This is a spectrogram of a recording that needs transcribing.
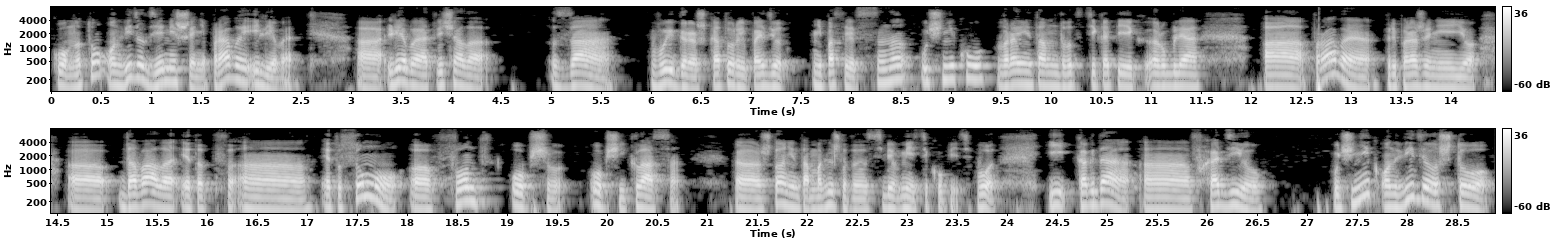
комнату, он видел две мишени, правая и левая. Э, левая отвечала за выигрыш, который пойдет непосредственно ученику в районе там 20 копеек рубля, а правая при поражении ее э, давала этот, э, эту сумму в фонд общего, общий класса. Э, что они там могли что-то себе вместе купить. Вот. И когда э, входил ученик, он видел, что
